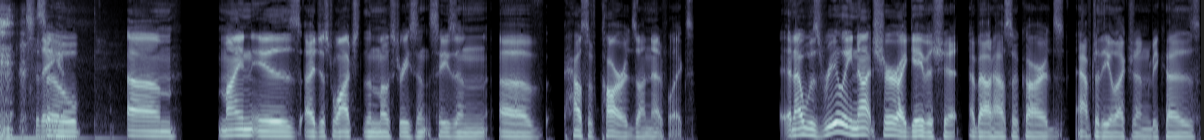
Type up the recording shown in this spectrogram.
So there you go. So, um, mine is I just watched the most recent season of House of Cards on Netflix. And I was really not sure I gave a shit about House of Cards after the election because,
